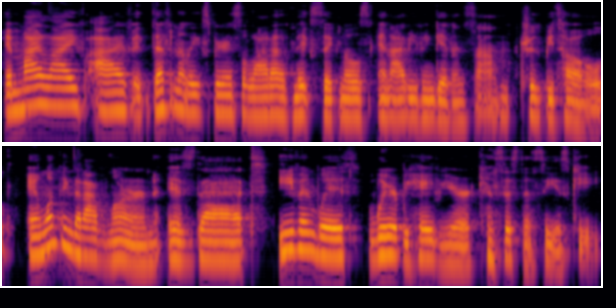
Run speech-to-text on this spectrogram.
In my life, I've definitely experienced a lot of mixed signals and I've even given some, truth be told. And one thing that I've learned is that even with weird behavior, consistency is key.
